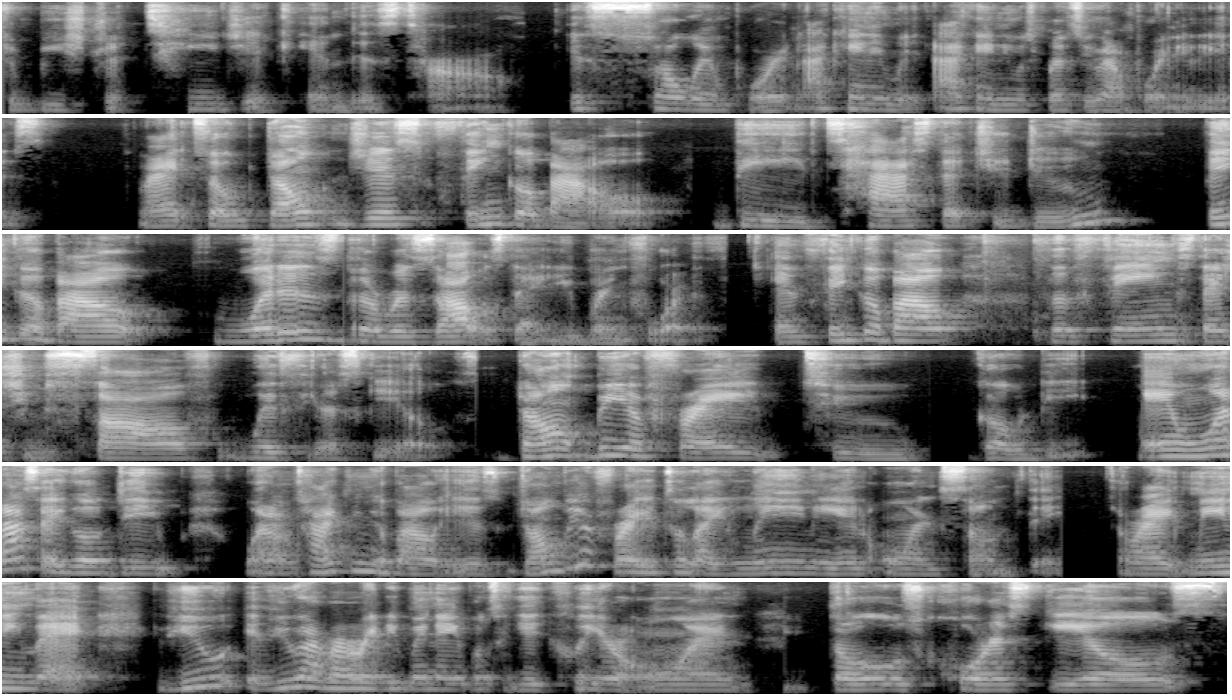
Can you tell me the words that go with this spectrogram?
to be strategic in this time. It's so important. I can't even i can't even express to you how important it is right? So don't just think about the task that you do think about what is the results that you bring forth and think about the things that you solve with your skills. Don't be afraid to go deep. And when i say go deep what i'm talking about is don't be afraid to like lean in on something right? Meaning that if you if you have already been able to get clear on those core skills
